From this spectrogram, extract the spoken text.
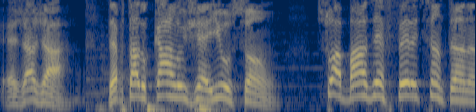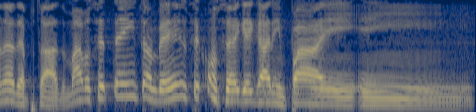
É já já. Deputado Carlos Geilson, sua base é Feira de Santana, né, deputado? Mas você tem também, você consegue garimpar em, em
